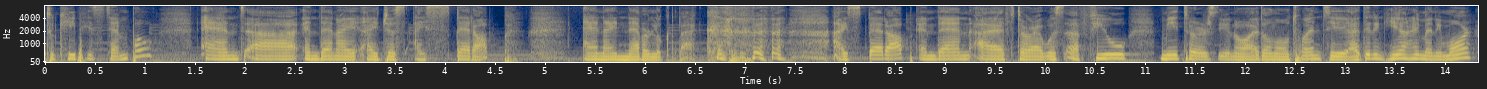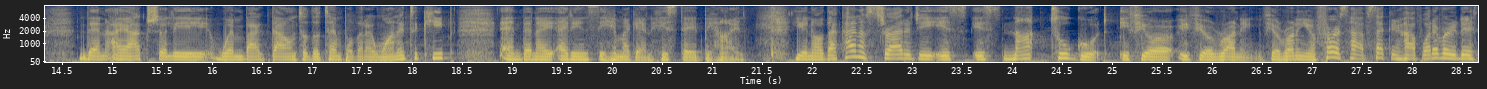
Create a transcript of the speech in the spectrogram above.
to keep his tempo. And uh, and then I, I just i sped up and I never looked back. I sped up, and then after I was a few meters, you know, I don't know, 20, I didn't hear him anymore. Then I actually went back down to the tempo that I wanted to keep, and then I, I didn't see him again. He stayed behind. You know, that kind of strategy is is not too good if you're if you're running. If you're running your first half, second half, whatever it is.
